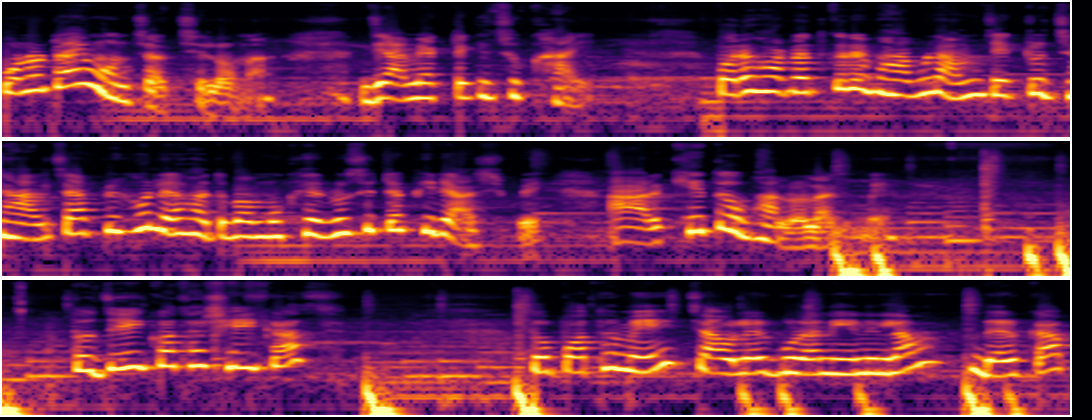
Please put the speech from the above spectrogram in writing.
কোনোটাই মন চাচ্ছিল না যে আমি একটা কিছু খাই। পরে হঠাৎ করে ভাবলাম যে একটু ঝাল চাপড়ি হলে হয়তো বা মুখের রুচিটা ফিরে আসবে আর খেতেও ভালো লাগবে। তো যেই কথা সেই কাজ। তো প্রথমেই চাউলের গুঁড়া নিয়ে নিলাম, দেড় কাপ।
